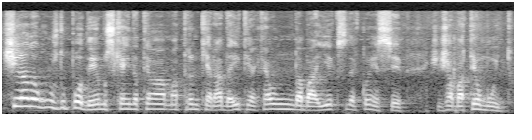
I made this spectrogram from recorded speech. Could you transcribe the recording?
tirando alguns do Podemos, que ainda tem uma, uma tranqueirada aí, tem até um da Bahia que você deve conhecer, a gente já bateu muito.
